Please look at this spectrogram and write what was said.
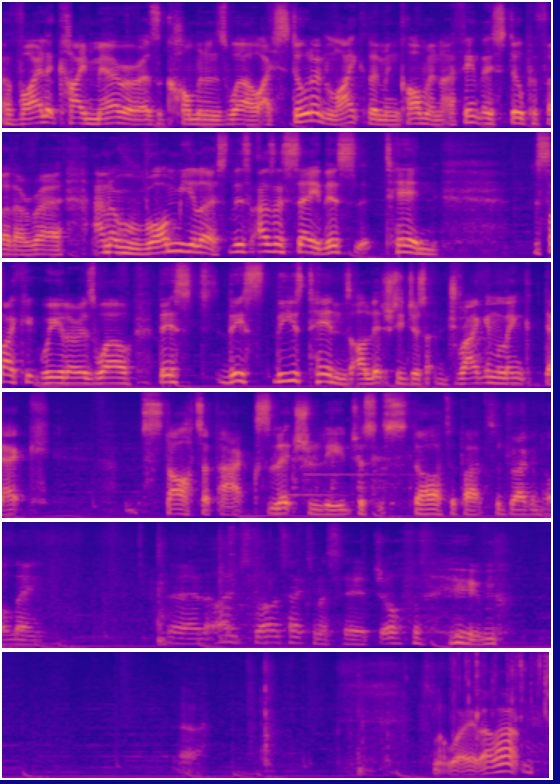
A Violet Chimera as a common as well. I still don't like them in common. I think they still prefer their rare. And a Romulus. This, as I say, this tin Psychic Wheeler as well. This, this, these tins are literally just Dragon Link deck starter packs, literally just starter packs of Dragon Link. And I've got a text message off of whom. Ah. Let's not worry about that.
